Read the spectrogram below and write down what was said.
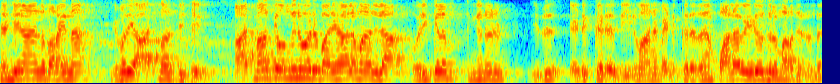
ഷഹീന എന്ന് പറയുന്ന യുവതി ആത്മഹത്യ ചെയ്തു. ആത്മഹത്യ ഒന്നിനും ഒരു പരിഹാരമല്ല. ഒരിക്കലും ഇങ്ങനൊരു ഇത് എടുക്കരുത് തീരുമാനം എടുക്കരുത്. ഞാൻ പല വീഡിയോസിലും പറഞ്ഞിട്ടുണ്ട്.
